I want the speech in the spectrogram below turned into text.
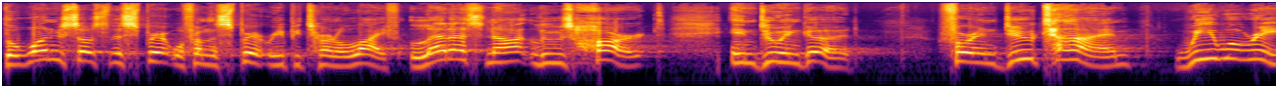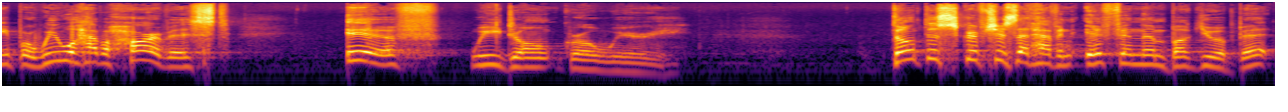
the one who sows to the Spirit will from the Spirit reap eternal life. Let us not lose heart in doing good, for in due time we will reap or we will have a harvest if we don't grow weary. Don't the scriptures that have an if in them bug you a bit?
